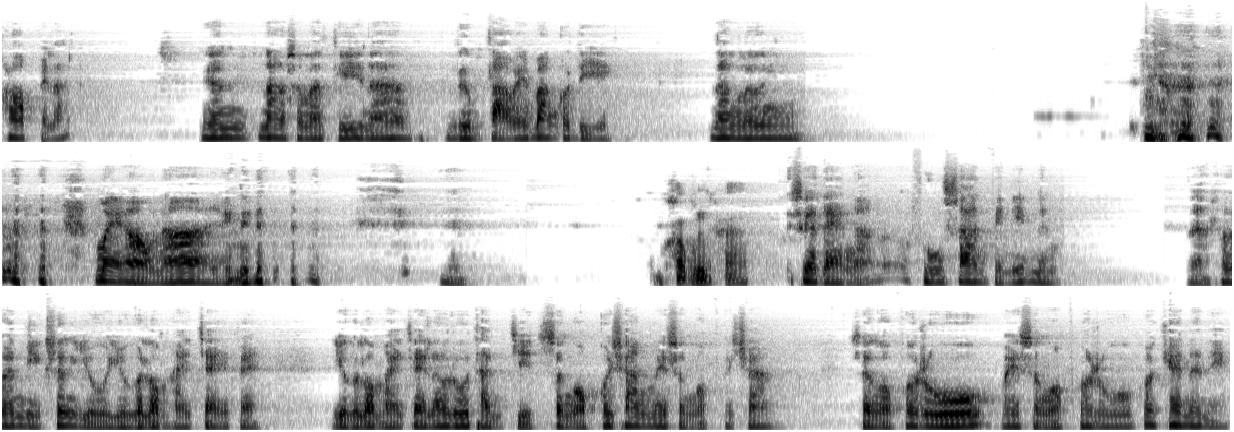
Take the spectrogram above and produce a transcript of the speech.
ครอบไปแล้ว งั้นนั่งสมาธินะ ลืมตาไว้บ้างก็ดี นั่งเลยไม่เอาหน้าอย่างนี้ขอบคุณครับ เสื้อแดงอะฟุ้งซ่านไปนิดนึงนะเพราะงั้นมีเครื่องอยู่อยู่กับลมหายใจไป อยู่กับลมหายใจแล้วรู้ทันจิต สงบก็ช่าง ไม่สงบก็ช่าง สงบก็รู้ ไม่สงบก็รู้ก็แค่นั้นเอง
